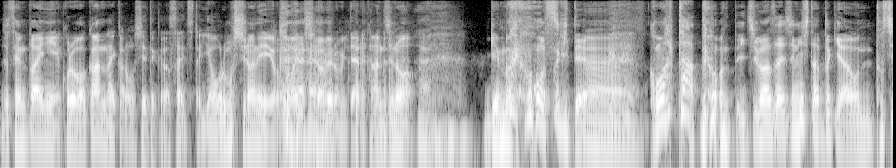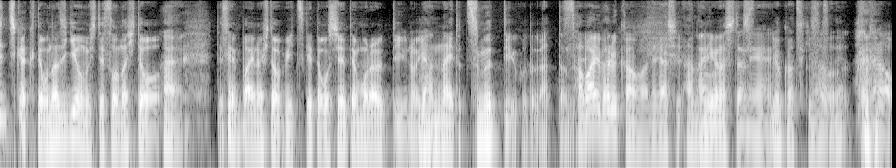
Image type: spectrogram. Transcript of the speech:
じゃあ先輩に、これわかんないから教えてくださいって言ったら、いや、俺も知らねえよ。お前で調べろみたいな感じの はい現場が多すぎて、困ったって思って、一番最初にした時は、年近くて同じ業務してそうな人を、はい。で先輩の人を見つけて教えてもらうっていうのをやんないと積むっていうことがあったんで。サバイバル感はね、やし、あのありましたねよくはつきますね。だから、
